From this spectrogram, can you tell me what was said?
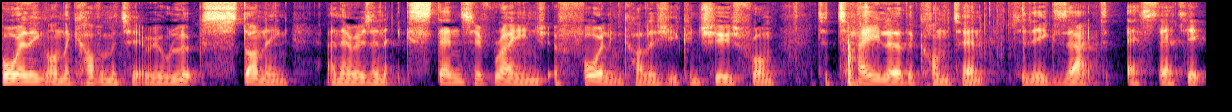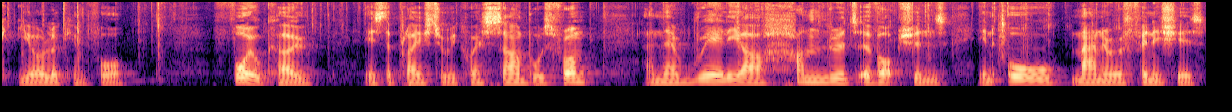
Foiling on the cover material looks stunning and there is an extensive range of foiling colours you can choose from to tailor the content to the exact aesthetic you're looking for. Foilco is the place to request samples from and there really are hundreds of options in all manner of finishes.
